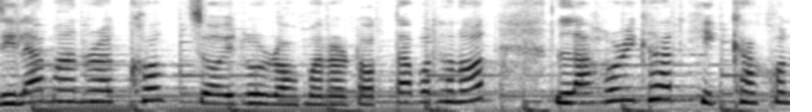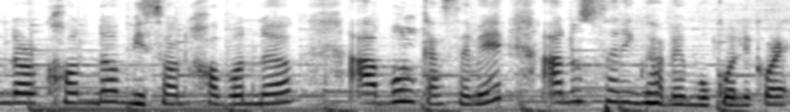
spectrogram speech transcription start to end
জিলা মানৰক্ষক জয়দুৰ ৰহমানৰ তত্বাৱধানত লাহৰীঘাট শিক্ষাখণ্ডৰ খণ্ড মিছন সমন্বয়ক আবুল কাছেমে আনুষ্ঠানিকভাৱে মুকলি কৰে।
